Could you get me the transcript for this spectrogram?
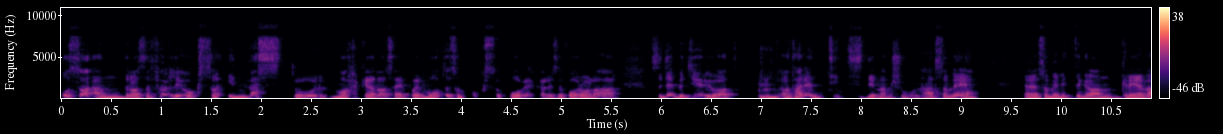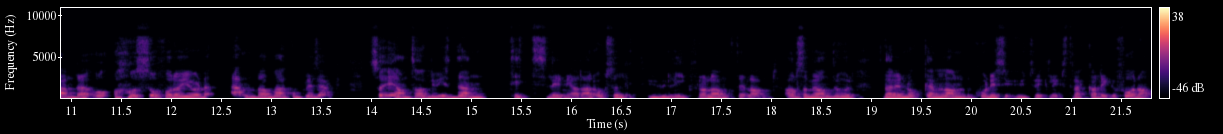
og så endrer selvfølgelig også investormarkedene seg på en måte som også påvirker disse forholdene her. Så det betyr jo at, at her er en tidsdimensjon her som er som er litt krevende. Og, også for å gjøre det enda mer komplisert, så er antageligvis den tidslinja der også litt ulik fra land til land. Altså med andre ord, Det er noen land hvor disse utviklingstrekkene ligger foran,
